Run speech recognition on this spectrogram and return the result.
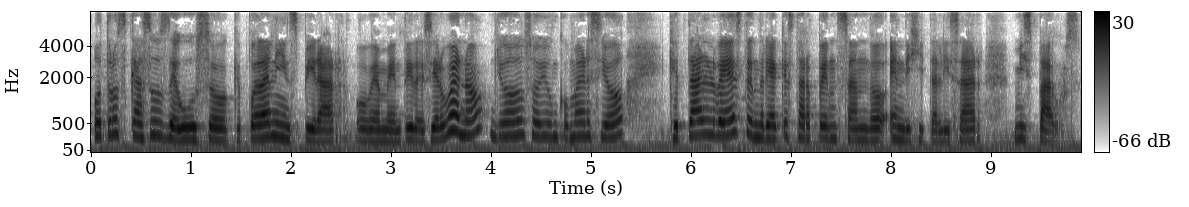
otros casos de uso que puedan inspirar, obviamente, y decir, bueno, yo soy un comercio que tal vez tendría que estar pensando en digitalizar mis pagos.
